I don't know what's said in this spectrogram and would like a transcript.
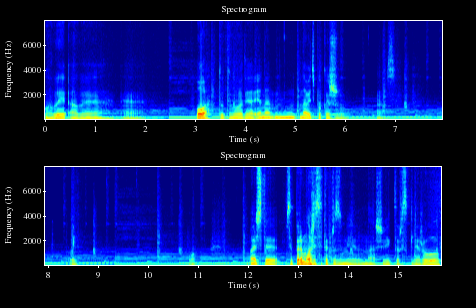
могли, але. Е... О, тут от, я, я навіть покажу. Ось. Ой. О. Бачите, це переможець, я так розумію, наш Віктор Скляров.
